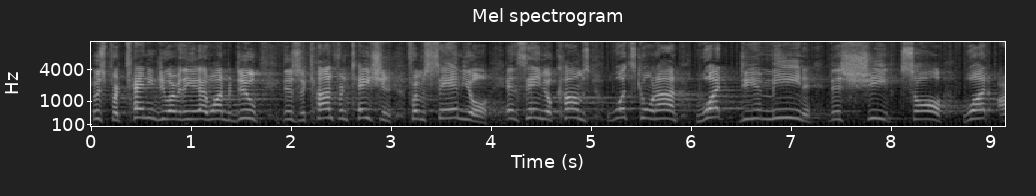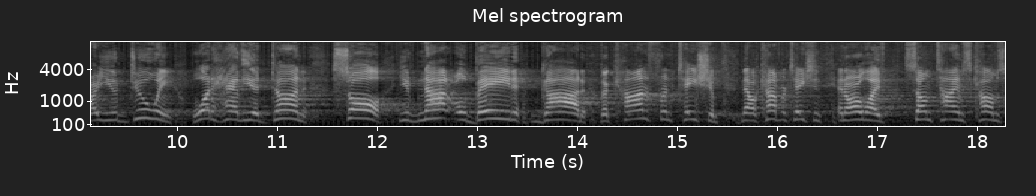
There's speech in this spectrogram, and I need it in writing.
was pretending to do everything I wanted to do, there's a confrontation from Samuel. And Samuel comes, What's going on? What do you mean, this sheep? Saul, what are you doing? What have you done? Saul, you've not obeyed God. The confrontation. Now, confrontation in our life sometimes comes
